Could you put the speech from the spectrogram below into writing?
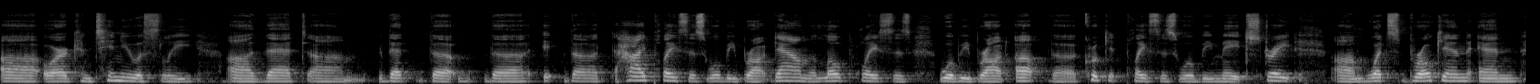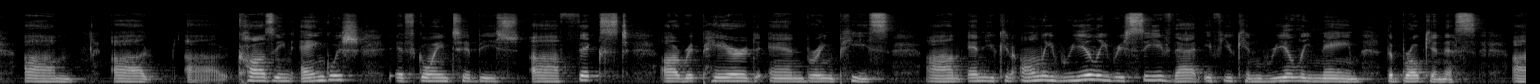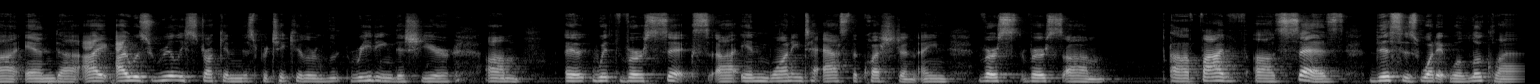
uh, or continuously uh, that um, that the the the high places will be brought down, the low places will be brought up, the crooked places will be made straight. Um, what's broken and um, uh, uh, causing anguish is going to be uh, fixed, uh, repaired, and bring peace. Um, and you can only really receive that if you can really name the brokenness. Uh, and uh, I, I was really struck in this particular reading this year um, uh, with verse six uh, in wanting to ask the question. I mean, verse verse um, uh, five uh, says, "This is what it will look like,"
